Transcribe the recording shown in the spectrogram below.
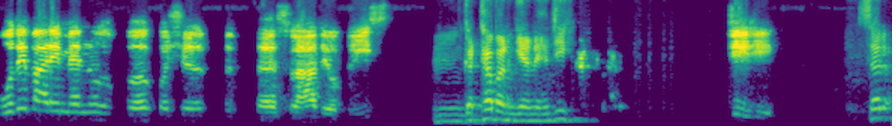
ਉਹਦੇ ਬਾਰੇ ਮੈਨੂੰ ਕੁਝ ਸਲਾਹ ਦਿਓ ਪਲੀਜ਼ ਗੱਠਾ ਬਣ ਗਿਆ ਨੇ ਜੀ ਜੀ ਜੀ ਸਰ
